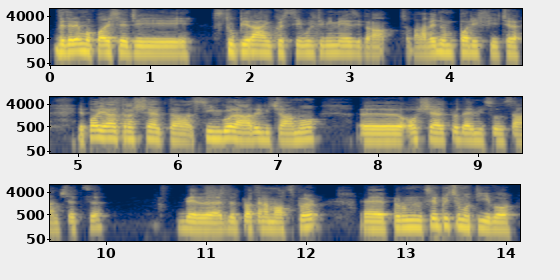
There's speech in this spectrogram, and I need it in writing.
vedremo poi se ci stupirà in questi ultimi mesi, però insomma la vedo un po' difficile. E poi altra scelta singolare, diciamo, eh, ho scelto Davison Sanchez del, del Tottenham Hotspur eh, per un semplice motivo.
